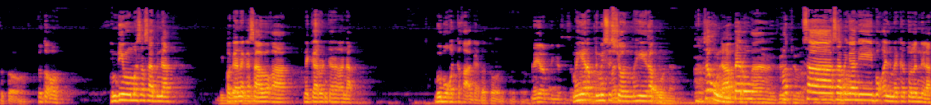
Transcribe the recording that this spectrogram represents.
Totoo. Totoo. Hindi mo masasabi na, pagka nag-asawa ka, nagkaroon ka ng anak, bubukod ka kaagad. Totoo. Totoo. Mahirap din kasi sa... Mahirap dumisisyon, mahirap. Sa una. Sa una, pero at sa sabi nga ni Bok Elmer, katulad nila,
